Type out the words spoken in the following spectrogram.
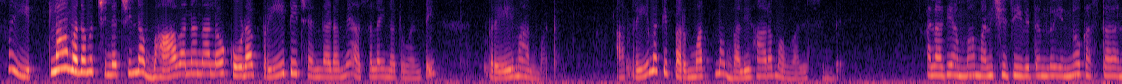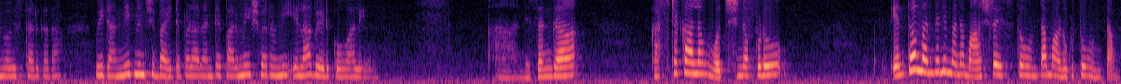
సో ఇట్లా మనము చిన్న చిన్న భావనలో కూడా ప్రీతి చెందడమే అసలైనటువంటి ప్రేమ అన్నమాట. ఆ ప్రేమకి పరమాత్మ బలిహారం అవ్వాల్సిందే. అలాగే అమ్మ మనిషి జీవితంలో ఎన్నో కష్టాలు అనుభవిస్తాడు కదా. వీటన్నిటి నుంచి బయటపడాలంటే పరమేశ్వరుణ్ణి ఎలా వేడుకోవాలి? నిజంగా కష్టకాలం వచ్చినప్పుడు ఎంతోమందిని మనం ఆశ్రయిస్తూ ఉంటాం అడుగుతూ ఉంటాం.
